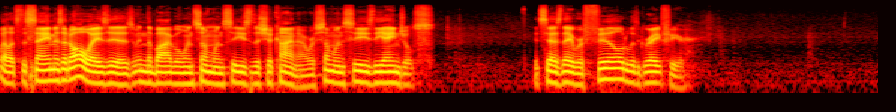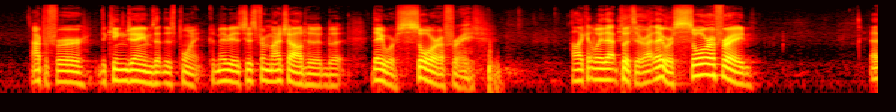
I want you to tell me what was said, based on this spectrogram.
Well, it's the same as it always is in the Bible when someone sees the Shekinah or someone sees the angels. It says they were filled with great fear. I prefer the King James at this point, because maybe it's just from my childhood, but they were sore afraid. I like the way that puts it, right? They were sore afraid. Uh,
